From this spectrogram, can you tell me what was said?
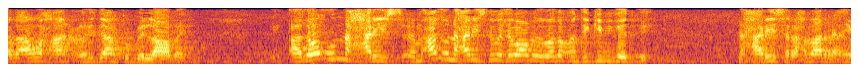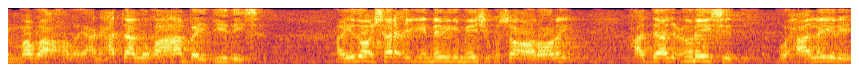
adaan waxaan cunidaanku bilaabay. Adoo u naxariis maxaad u naxariistay wixii waaba wada cuntay gebigeedbe naxariis raxmaan raxiim maba ahaba yani xataa luqa ahaan bay diidaysa. Ayadoon sharcigii nebiga meeshii ku soo arooray haddaad cunaysid waxaa la yidhi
